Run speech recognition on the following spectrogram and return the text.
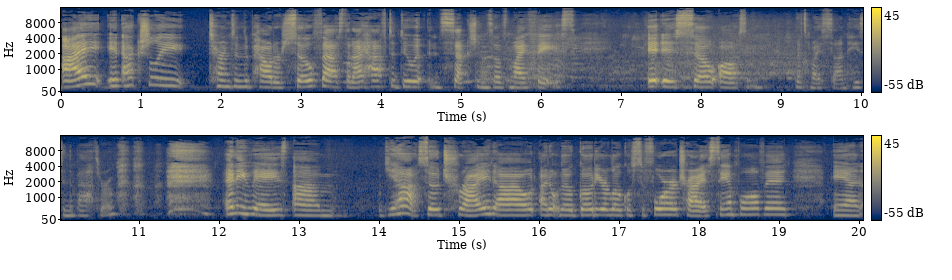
I it actually turns into powder so fast that I have to do it in sections of my face. It is so awesome. That's my son. He's in the bathroom. Anyways, um, yeah, so try it out. I don't know, go to your local Sephora, try a sample of it, and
